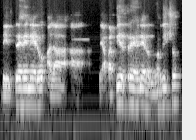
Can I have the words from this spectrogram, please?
del 3 de enero, a, la, a, partir del 3 de enero, mejor dicho,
